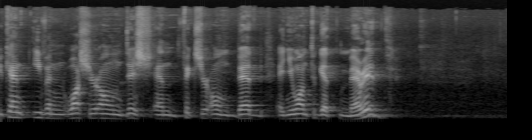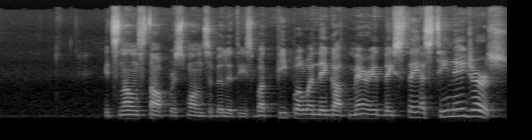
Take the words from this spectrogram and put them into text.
you can't even wash your own dish and fix your own bed, and you want to get married? It's non-stop responsibilities. But people, when they got married, they stay as teenagers.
